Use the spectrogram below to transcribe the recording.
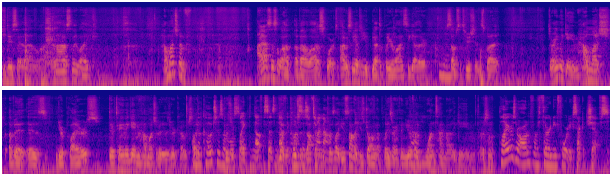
You do say that a lot. And honestly, like, how much of. I ask this a lot about a lot of sports. Obviously, you have to, you have to put your lines together, Mm-hmm. substitutions, but during the game, how much of it is your players dictating the game and how much of it is your coach? Oh, well, Like, the coach is almost like nothing says nothing. yeah, the coach is nothing. Because, like, it's not like he's drawing up plays or anything. You have, No. like, one timeout a game or something. Players are on for 30, 40 second shifts.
